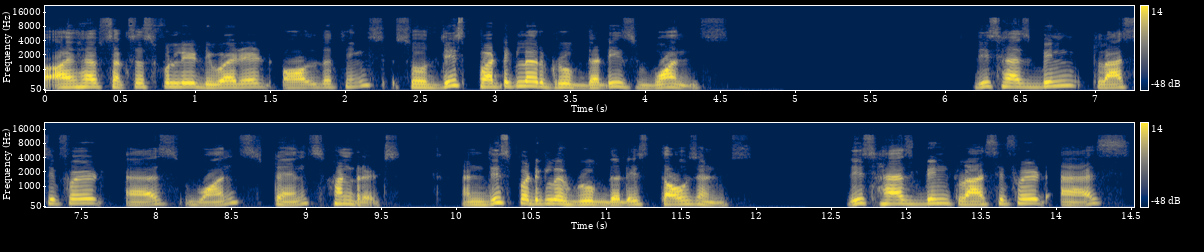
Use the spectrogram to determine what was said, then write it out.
I have successfully divided all the things. So this particular group that is ones, this has been classified as ones, tens, hundreds. And this particular group that is thousands, this has been classified as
